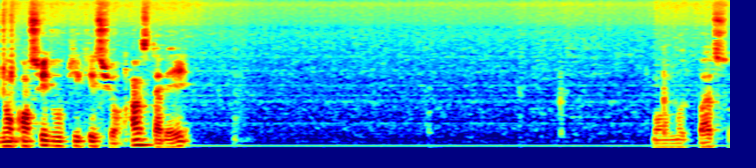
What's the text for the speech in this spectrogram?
Donc ensuite, vous cliquez sur installer. Bon, mot de passe,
